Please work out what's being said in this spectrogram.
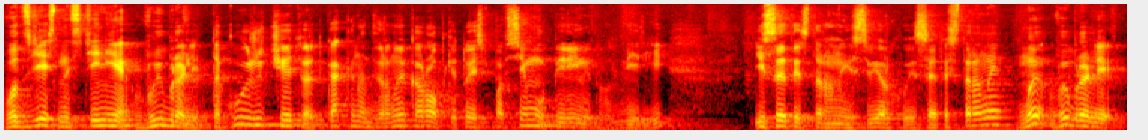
вот здесь на стене выбрали такую же четверть, как и на дверной коробке, то есть по всему периметру двери. И с этой стороны, и сверху, и с этой стороны мы выбрали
